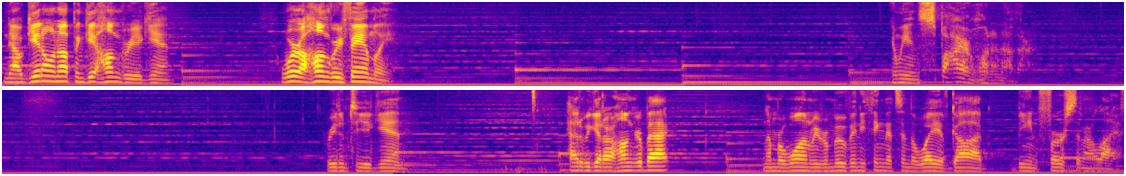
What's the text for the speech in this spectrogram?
Now get on up and get hungry again. We're a hungry family. And we inspire one another. Read them to you again. How do we get our hunger back? Number one, we remove anything that's in the way of God being first in our life.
